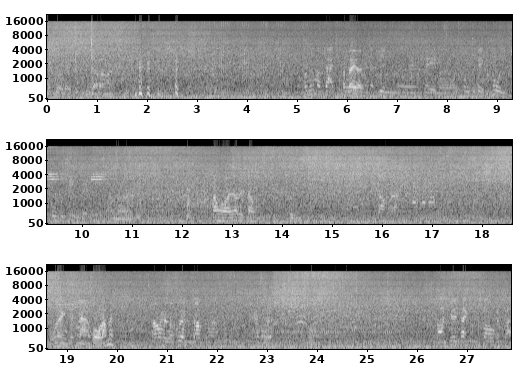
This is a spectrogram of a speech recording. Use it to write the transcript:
mất trở về chút chút giờ. Không nếu mà cả chứ rồi. đặt tiền mà không cứ để cái thôi thôi tôi chi cũng chết xong rồi. Xong rồi ra về xong? Đúng. xong á bố này các nhà to lắm ấy. Sau này có vườn rộng mà. Nhà vườn. Toàn trên xanh to vật vã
